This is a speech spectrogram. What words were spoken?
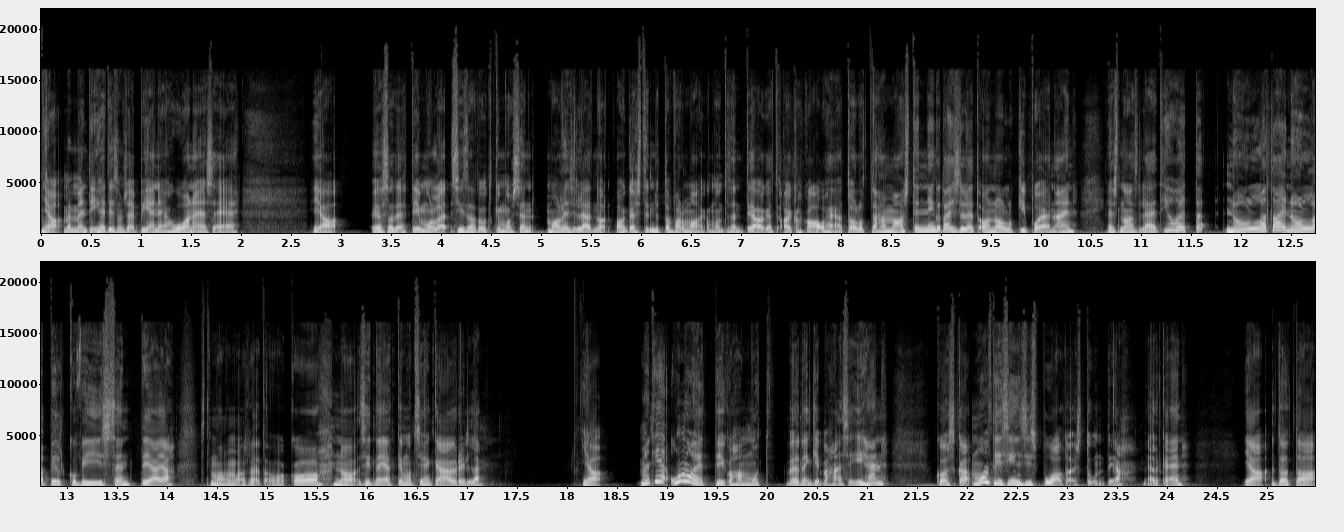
Ja me mentiin heti semmoiseen pieneen huoneeseen. Ja jossa tehtiin mulle sisätutkimus, ja mä olin silleen, että no oikeasti nyt on varmaan aika monta senttiä oikeasti aika kauheat ollut tähän asti, niin kuin, tai silleen, että on ollut kipuja ja näin. Ja sitten on silleen, että joo, että nolla tai 0,5 senttiä, ja sitten mä olin vaan silleen, että ok. No sitten ne jätti mut siihen käyrille. Ja Mä en tiedä, unohdettiinkohan mut jotenkin vähän siihen, koska me oltiin siinä siis puolitoista tuntia melkein. Ja tota,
